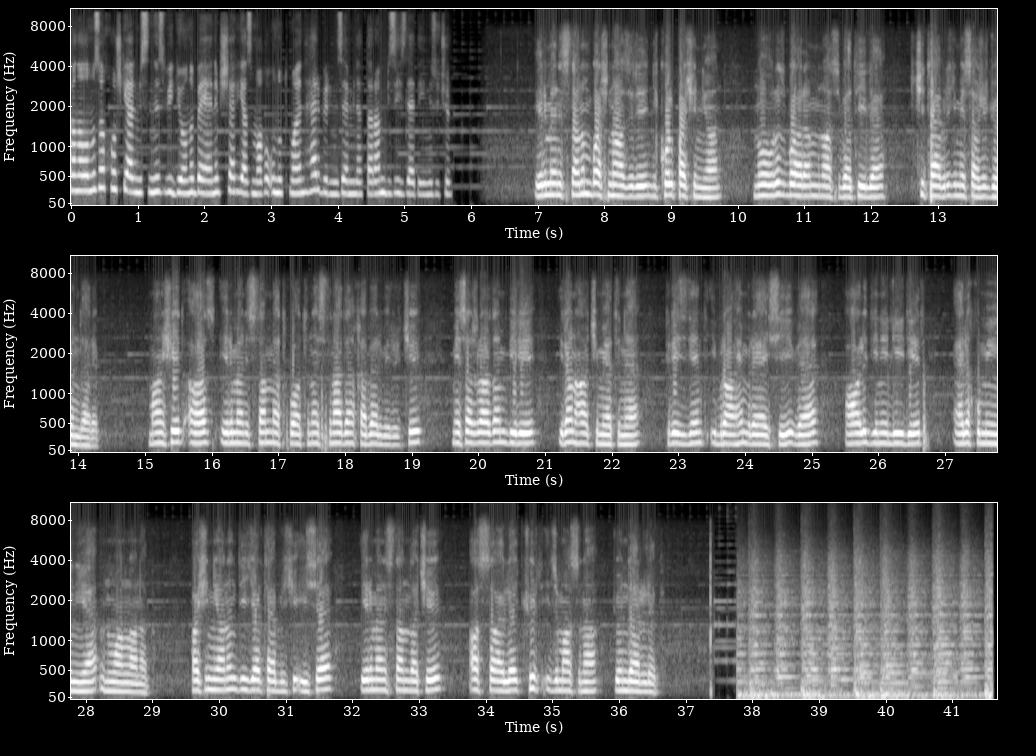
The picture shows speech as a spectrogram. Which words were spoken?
Kanalımıza xoş gəlmisiniz. Videonu bəyənib şərh yazmağı unutmayın. Hər birinizə minnətdaram bizi izlədiyiniz üçün. Ermənistanın baş naziri Nikol Paşinyan Novruz bayramı münasibətilə iki təbrik mesajı göndərib. Manşet Az Ermənistan mətbuatına istinadən xəbər verir ki, mesajlardan biri İran hakimiyyətinə Prezident İbrahim Rəisi və ali dini lider Əli Xumeyniyə ünvanlanıb. Paşinyanın digər təbriki isə Ermənistandakı az saylı Kürd icmasına göndərilib.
